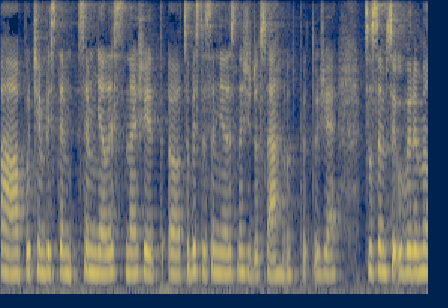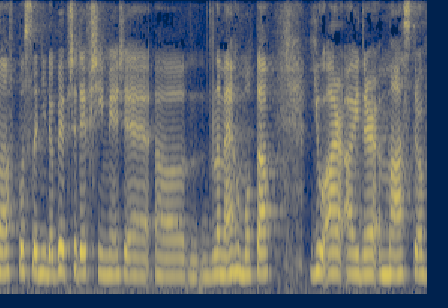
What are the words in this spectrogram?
a po čem byste se měli snažit, eh, co byste se měli snažit dosáhnout, protože co jsem si uvědomila v poslední době především je, že eh, dle mého mota you are either a master of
